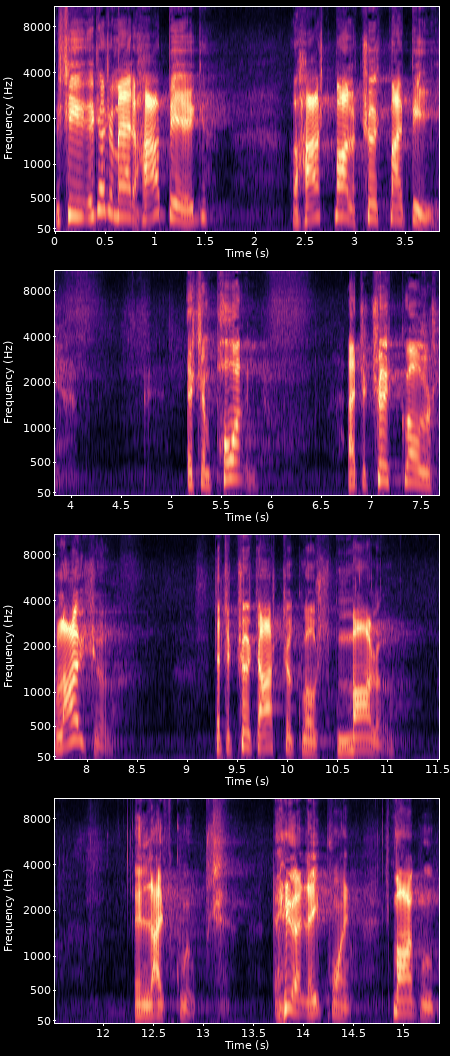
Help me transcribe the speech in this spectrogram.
You see, it doesn't matter how big or how small a church might be, it's important that the church grows larger that the church also grows smaller in life groups. Here at Lake Point, small groups,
